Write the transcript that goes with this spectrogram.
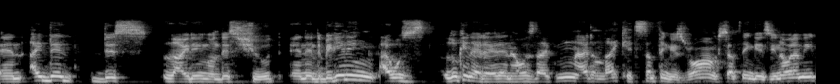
And I did this lighting on this shoot. And in the beginning, I was looking at it and I was like, mm, I don't like it. Something is wrong. Something is, you know what I mean?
